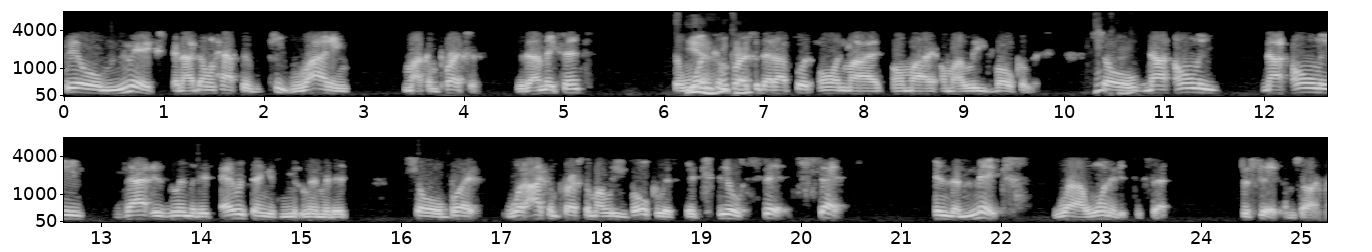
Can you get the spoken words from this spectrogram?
still mixed, and I don't have to keep riding my compressor. Does that make sense? The yeah, one compressor okay. that I put on my on my on my lead vocalist. Okay. So not only not only that is limited, everything is limited. So, but what I compress to my lead vocalist, it still sits set in the mix where I wanted it to set to sit. I'm sorry.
